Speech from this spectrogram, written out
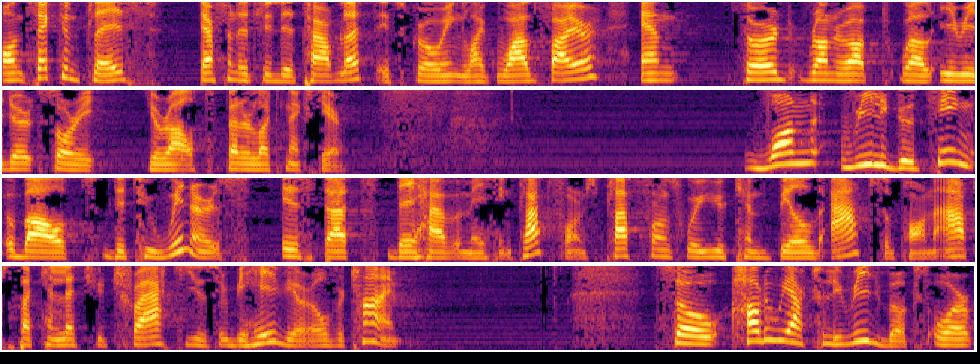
on second place, definitely the tablet. It's growing like wildfire. And third runner up, well, e-reader, sorry, you're out. Better luck next year. One really good thing about the two winners is that they have amazing platforms, platforms where you can build apps upon, apps that can let you track user behavior over time. So how do we actually read books, or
